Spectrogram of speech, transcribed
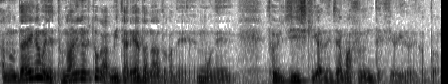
あの大画面で隣の人が見たら嫌だなとかね、もうね、そういう自意識がね、邪魔するんですよ、いろいろと。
